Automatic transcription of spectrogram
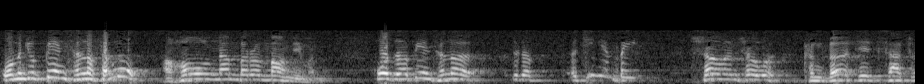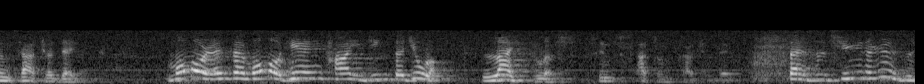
我们就变成了坟墓， a whole number of monuments. 或者变成了这个呃纪念碑。 So and so converted such and such a date. 某某人在某某天他已经得救了， Lifeless since such and such a date. 但是其余的日子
